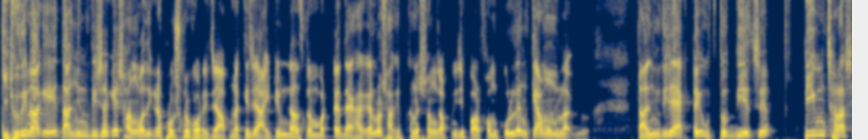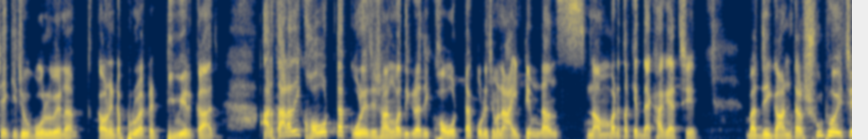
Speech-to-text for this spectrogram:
কিছুদিন আগে তানজিন তিশাকে সাংবাদিকরা প্রশ্ন করে যে আপনাকে যে আইটেম ডান্স নাম্বারটায় দেখা গেল, শাকিব খানের সঙ্গে আপনি যে পারফর্ম করলেন, কেমন লাগল? তানজিন তিশা একটাই উত্তর দিয়েছে টিম ছাড়া সে কিছু বলবে না, কারণ এটা পুরো একটা টিমের কাজ। আর তারা যে খবরটা করেছে, সাংবাদিকরা যে খবরটা করেছে মানে আইটেম ডান্স নাম্বারে তাকে দেখা গেছে, বা যে গানটার শ্যুট হয়েছে,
